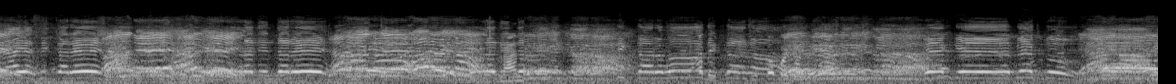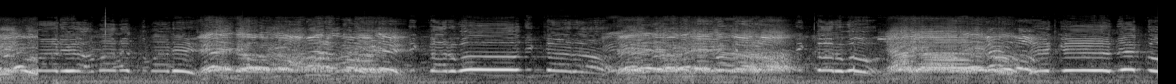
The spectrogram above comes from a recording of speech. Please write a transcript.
ನ್ಯಾಯ ಸಿಕ್ಕರೆ ಇಲ್ಲದಿದ್ದರೆ ಇಲ್ಲದಿದ್ದರೆ ಧಿಕ್ಕಾರವೋ ಧಿಕ್ಕಾರ ಬೇಕೇ ಬೇಕು ಮಾಡಿ ಅಮಾನತ್ತು ಮಾಡಿ. ಧಿಕ್ಕಾರವೋ ಧಿಕ್ಕಾರ ಧಿಕ್ಕಾರವೋ ಬೇಕೇ ಬೇಕು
